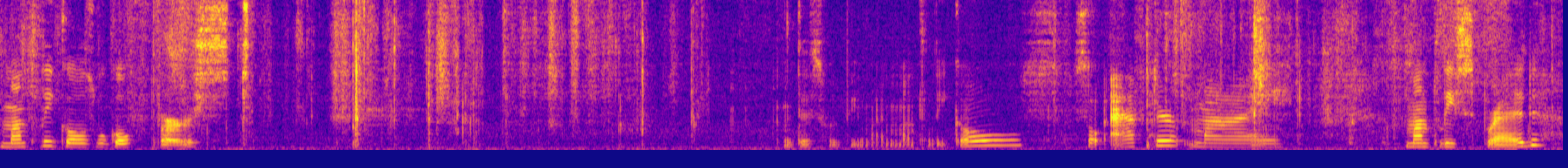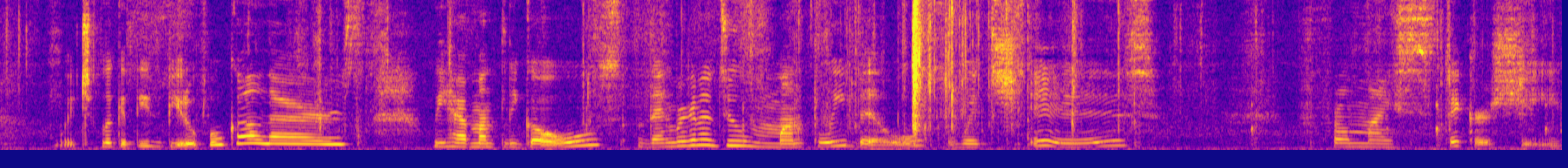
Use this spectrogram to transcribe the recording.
monthly goals will go first. This would be my monthly goals. So after my monthly spread, which look at these beautiful colors. We have monthly goals. Then we're going to do monthly bills, which is from my sticker sheet.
